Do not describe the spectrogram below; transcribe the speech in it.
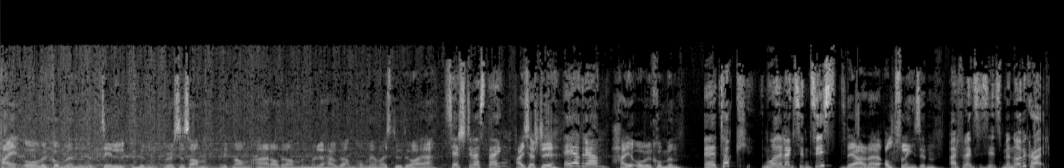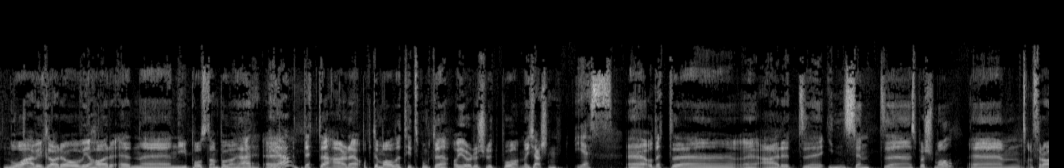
Hei og velkommen til Hun vs. han. Mitt navn er Adrian Møller Haugan, og med meg i studio har jeg Kjersti Westeng. Hei, Kjersti. Hei, Adrian. Hei og velkommen. Eh, takk. Nå er det lenge siden sist. Det er det altfor lenge siden. Altfor lenge siden sist, men nå er vi klare. Nå er vi klare, og vi har en eh, ny påstand på gang her. Eh, Ja. Dette er det optimale tidspunktet å gjøre det slutt på med kjæresten. Yes. Eh, og dette eh, er et eh, innsendt eh, spørsmål fra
